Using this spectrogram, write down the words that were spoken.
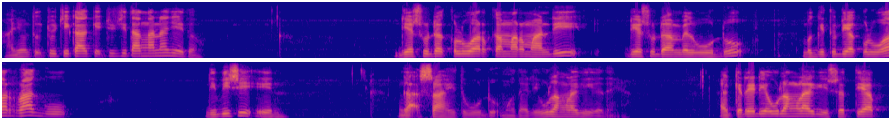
Hanya untuk cuci kaki cuci tangan aja itu. Dia sudah keluar kamar mandi dia sudah ambil wudhu begitu dia keluar ragu. Dibisiin nggak sah itu wudhumu tadi ulang lagi katanya. Akhirnya dia ulang lagi setiap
